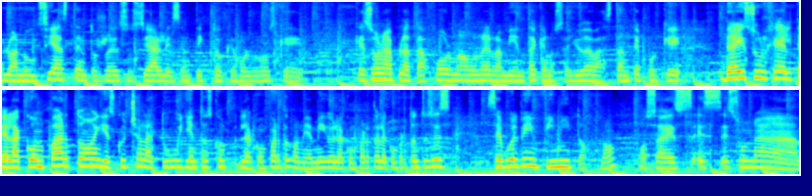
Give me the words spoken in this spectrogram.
lo, anunciaste en tus redes sociales, en TikTok, que volvemos que, que es una plataforma, una herramienta que nos ayuda bastante porque de ahí surge el te la comparto y escúchala tú y entonces la comparto con mi amigo y la comparto, la comparto. Entonces se vuelve infinito, ¿no? O sea, es, es, es una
